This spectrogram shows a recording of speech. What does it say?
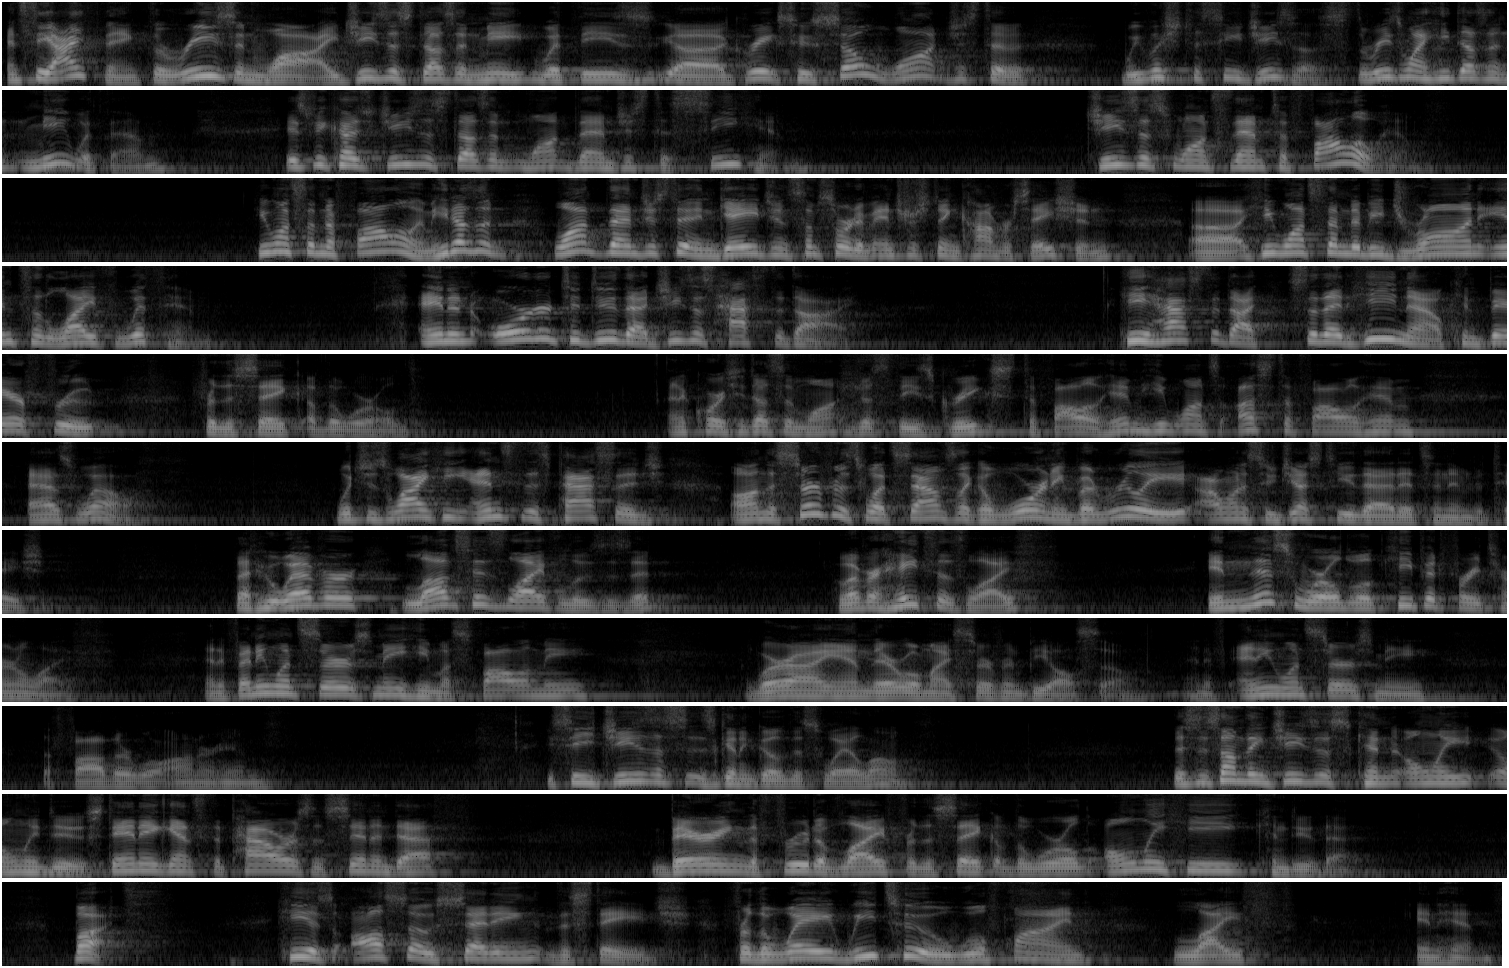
And see, I think the reason why Jesus doesn't meet with these uh, Greeks who so want just to we wish to see Jesus. The reason why he doesn't meet with them is because Jesus doesn't want them just to see him. Jesus wants them to follow him. He wants them to follow him. He doesn't want them just to engage in some sort of interesting conversation. Uh, he wants them to be drawn into life with him. And in order to do that, Jesus has to die. He has to die so that he now can bear fruit for the sake of the world. And of course, he doesn't want just these Greeks to follow him, he wants us to follow him as well. Which is why he ends this passage on the surface, what sounds like a warning, but really, I want to suggest to you that it's an invitation. That whoever loves his life loses it, whoever hates his life, in this world will keep it for eternal life. And if anyone serves me, he must follow me. Where I am, there will my servant be also. And if anyone serves me, the Father will honor him. You see, Jesus is going to go this way alone. This is something Jesus can only, only do standing against the powers of sin and death, bearing the fruit of life for the sake of the world. Only He can do that. But He is also setting the stage for the way we too will find life in Him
